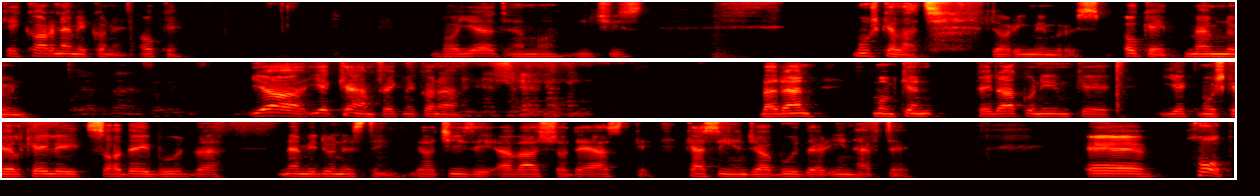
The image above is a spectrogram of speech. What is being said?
که کار نمی‌کنه. اوکی باید اما این چیز مشکلات داریم امروز. اوکی ممنون. یا یک کم فکر می‌کنم. بعدا ممکن پیدا کنیم که یک مشکل خیلی ساده بود و نمی‌دونستیم یا چیزی عوض شده است که کسی اینجا بود در این هفته. خب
